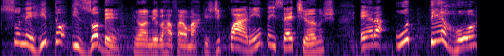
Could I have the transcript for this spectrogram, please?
Tsunehito Isobe, meu amigo Rafael Marques, de 47 anos, era o terror,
